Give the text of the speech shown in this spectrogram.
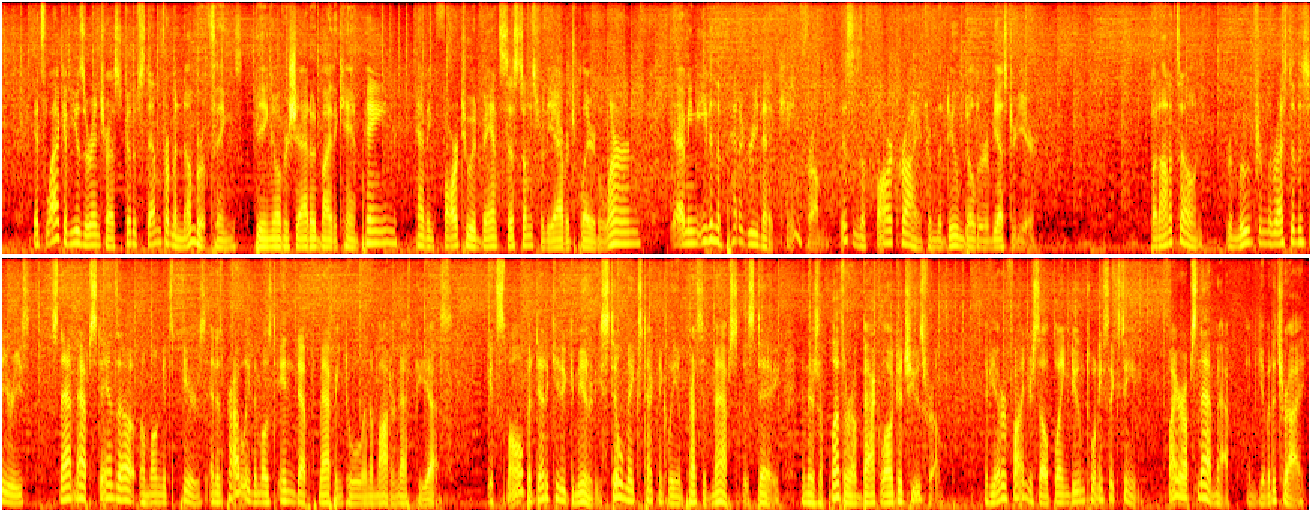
Its lack of user interest could have stemmed from a number of things, being overshadowed by the campaign, having far too advanced systems for the average player to learn, I mean, even the pedigree that it came from. This is a far cry from the Doom builder of yesteryear but on its own, removed from the rest of the series, SnapMap stands out among its peers and is probably the most in-depth mapping tool in a modern FPS. Its small but dedicated community still makes technically impressive maps to this day, and there's a plethora of backlog to choose from. If you ever find yourself playing Doom 2016, fire up SnapMap and give it a try.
